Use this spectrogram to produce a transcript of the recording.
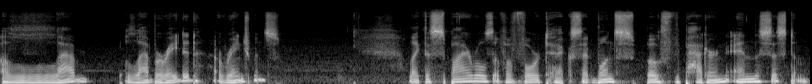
elab elaborated arrangements. Like the spirals of a vortex that once both the pattern and the system.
